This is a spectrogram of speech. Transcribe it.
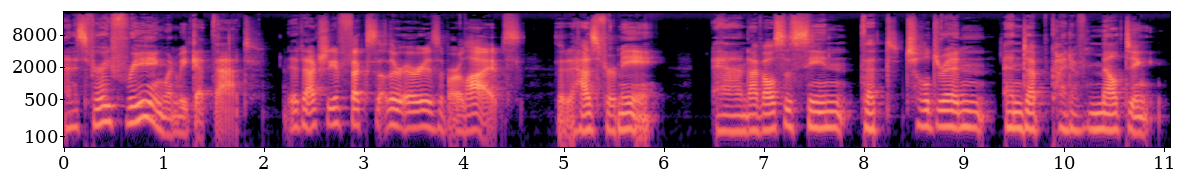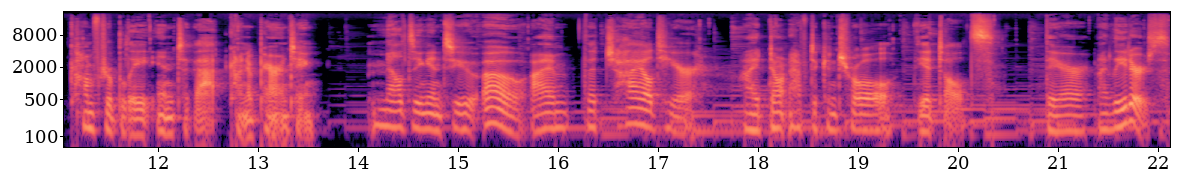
And it's very freeing when we get that. It actually affects other areas of our lives that it has for me. And I've also seen that children end up kind of melting comfortably into that kind of parenting. Melting into, oh, I'm the child here. I don't have to control the adults. They're my leaders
